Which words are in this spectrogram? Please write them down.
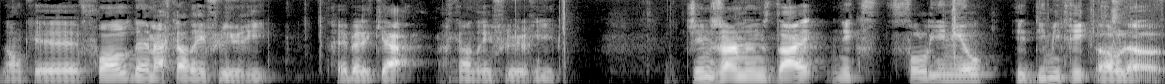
Donc euh, Fall de Marc-André Fleury. Très belle carte. Marc-André Fleury. James Dyke, Nick Foligno et Dimitri Orlov.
